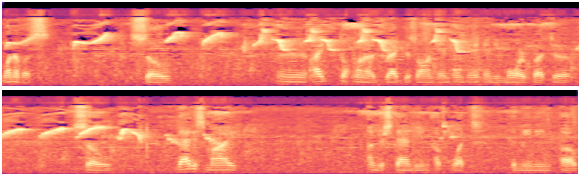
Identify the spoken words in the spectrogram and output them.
one of us. So, uh, I don't want to drag this on any, any, anymore, but uh, so that is my understanding of what the meaning of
